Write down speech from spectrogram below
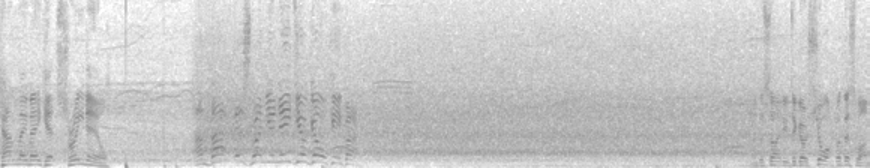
Can they make it 3-0? And that is when you need your goalkeeper. And deciding to go short with this one.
